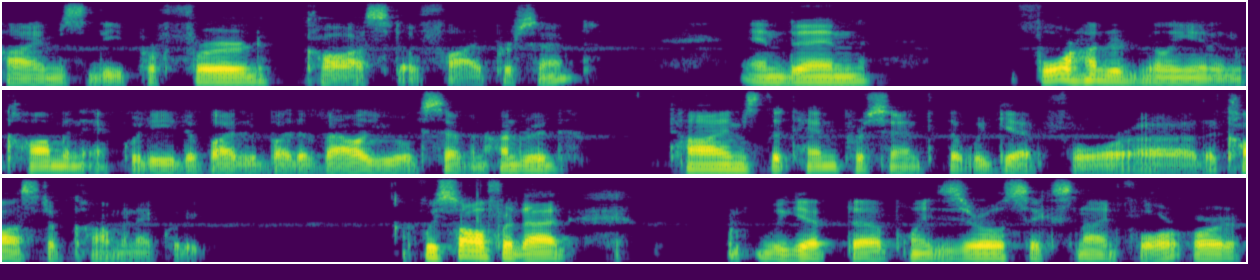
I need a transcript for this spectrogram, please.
times the preferred cost of 5% and then 400 million in common equity divided by the value of 700 times the 10% that we get for uh, the cost of common equity. If we solve for that, we get uh, 0.0694 or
